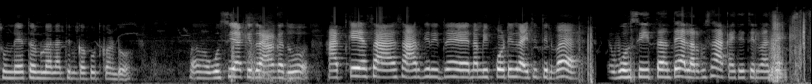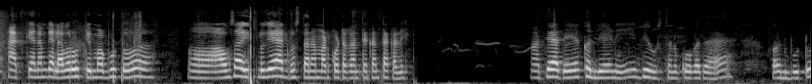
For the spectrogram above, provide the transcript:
ಸುಮ್ಮನೆ ತಂಗ್ಳನ್ನ ತಿನ್ಕ ಕೂತ್ಕೊಂಡು. ಹುಸಿ ಹಾಕಿದ್ರೆ ಆಗದು. ಅದಕ್ಕೆ ಸಾರ್ಗಿರಿದ್ರೆ ನಮಗೆ ಕೊಟ್ಟಿದ್ರೆ ಆಯ್ತಿತ್ತಿಲ್ವಾ? ಹುಸಿ ಇತ್ತಂತೆ ಎಲ್ಲರಿಗೂ ಸಾಕಾಯ್ತಿತ್ತಿಲ್ವಂತೆ ಅದಕ್ಕೆ ಎಲ್ಲವರು ರೊಟ್ಟಿ ಮಾಡ್ಬಿಟ್ಟು ಅವು ಸಹ ಐಕ್ಳಿಗೆ ಅಗ್ರಸ್ಥಾನ ಮಾಡ್ಕೊಟ್ಟಾರಂತೆ ಕಂತ ಕಳಿ ಮತ್ತೆ ಅದೇ ಕಲ್ಯಾಣಿ ದೇವಸ್ಥಾನಕ್ಕೆ ಹೋಗದ. ಅಂದ್ಬಿಟ್ಟು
